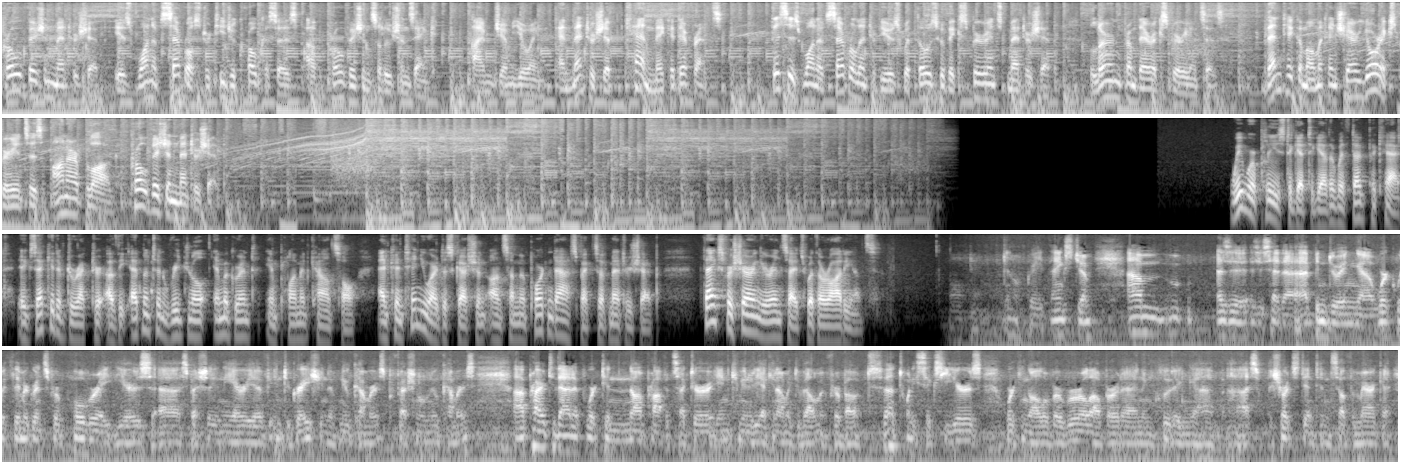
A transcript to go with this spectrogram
ProVision Mentorship is one of several strategic focuses of ProVision Solutions Inc. I'm Jim Ewing, and mentorship can make a difference. This is one of several interviews with those who've experienced mentorship. Learn from their experiences. Then take a moment and share your experiences on our blog, ProVision Mentorship. We were pleased to get together with Doug Paquette, Executive Director of the Edmonton Regional Immigrant Employment Council, and continue our discussion on some important aspects of mentorship. Thanks for sharing your insights with our audience. Oh, great. Thanks, Jim. Um, as, you, as you said, uh, I've been doing uh, work with immigrants for over eight years, uh, especially in the area of integration of newcomers, professional newcomers. Uh, prior to that, I've worked in the nonprofit sector in community economic development for about uh, 26 years, working all over rural Alberta and including uh, a short stint in South America.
